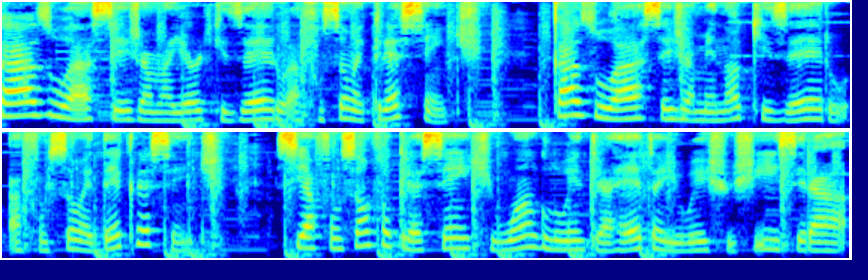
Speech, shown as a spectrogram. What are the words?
Caso A seja maior que zero, a função é crescente. Caso A seja menor que zero, a função é decrescente. Se a função for crescente, o ângulo entre a reta e o eixo x será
